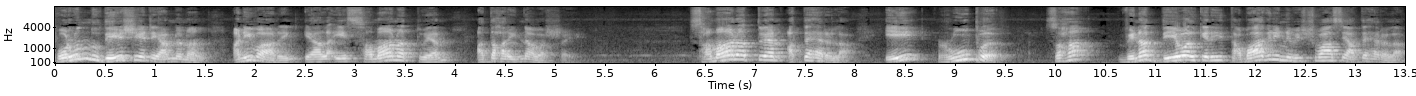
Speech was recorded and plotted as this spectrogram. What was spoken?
පොරොන්දු දේශයට යන්න නම් අනිවාර්යෙන් එයාලා ඒ සමානත්වයන් අතහරින්න අවශ්‍යයි. සමානත්වයන් අතහැරලා ඒ රූප සහ වෙනත් දේවල් කෙරෙහි තබාගෙන ඉන්න විශ්වාසය අතහැරලා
